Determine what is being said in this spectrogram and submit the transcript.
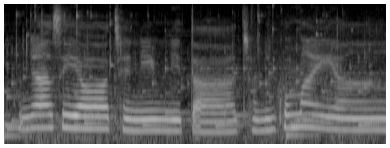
안녕하세요, 제니입니다. 저는 꼬마예요.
